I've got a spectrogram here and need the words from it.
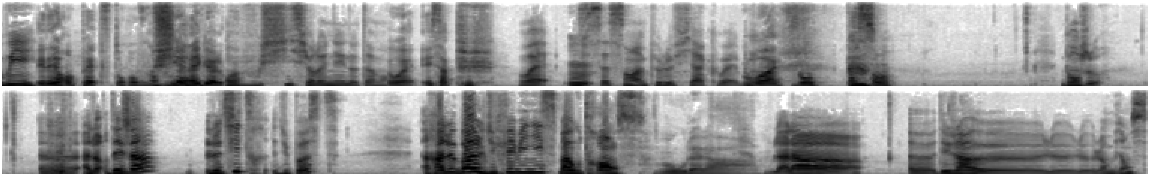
Oui. Et d'ailleurs, on pète, donc on vous On chie à la gueule, On vous chie sur le nez, notamment. Ouais, et ça pue. Ouais. Mm. Ça sent un peu le fiac, ouais. Bon. Ouais, bon, passons. Bonjour. Euh, alors déjà, le titre du post. Ras-le-bol du féminisme à outrance. Ouh là là. Ouh là là. Euh, déjà, euh, le- le- l'ambiance...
